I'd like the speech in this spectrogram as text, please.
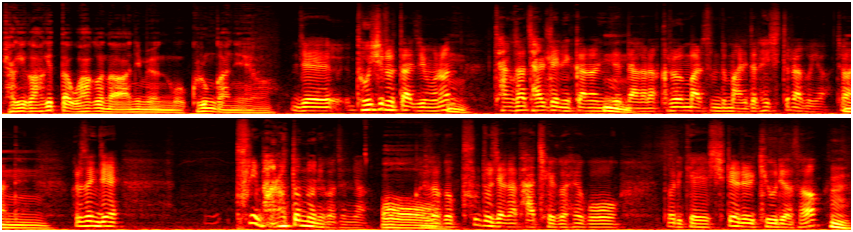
자기가 하겠다고 하거나 아니면 뭐 그런 거 아니에요. 이제 도시로 따지면은 음. 장사 잘 되니까는 이제 음. 나가라 그런 말씀도 많이들 하시더라고요 저한테. 음. 그래서 이제 풀이 많았던 논이거든요. 오. 어. 그래서 그 풀도 제가 다 제거하고 또 이렇게 시래를 기울여서 음.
